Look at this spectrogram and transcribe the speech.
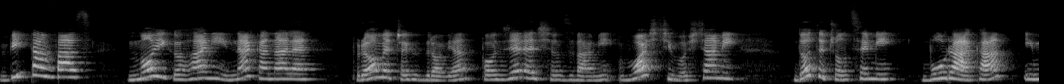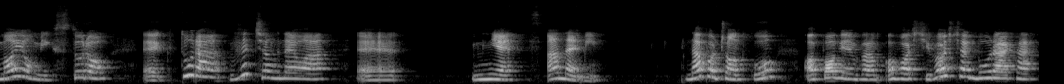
Witam Was, moi kochani, na kanale Promyczek Zdrowia. Podzielę się z Wami właściwościami dotyczącymi buraka i moją miksturą, e, która wyciągnęła e, mnie z anemii. Na początku opowiem Wam o właściwościach buraka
